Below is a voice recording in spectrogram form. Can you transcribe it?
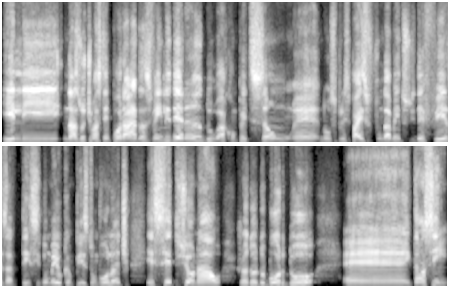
ele nas últimas temporadas vem liderando a competição é, nos principais fundamentos de defesa. Tem sido um meio-campista, um volante excepcional, jogador do Bordeaux. É, então, assim,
